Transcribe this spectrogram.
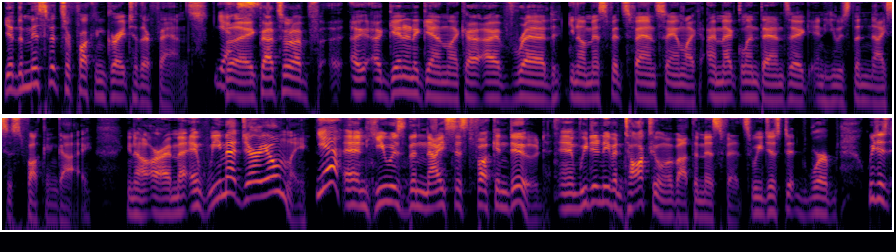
Yeah, the Misfits are fucking great to their fans. Yes. Like that's what I've again and again. Like I, I've read, you know, Misfits fans saying like, I met Glenn Danzig and he was the nicest fucking guy. You know, or I met and we met Jerry Only. Yeah. and he was the nicest fucking dude. And we didn't even talk to him about the Misfits. We just did, were we just.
